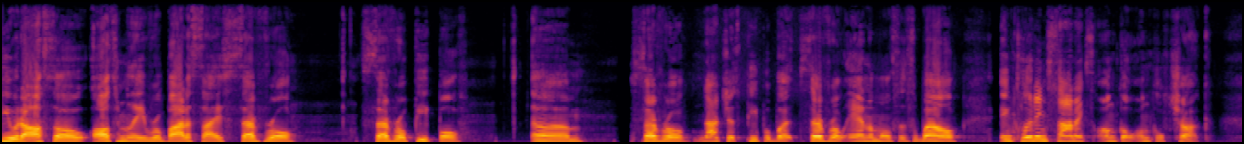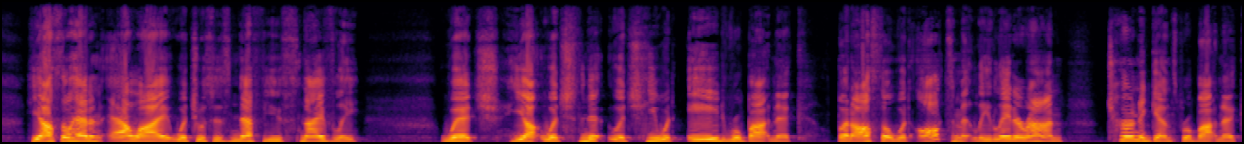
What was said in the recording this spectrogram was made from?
he would also ultimately roboticize several several people, um, several not just people but several animals as well, including Sonic's uncle, Uncle Chuck. He also had an ally, which was his nephew Snively, which he which which he would aid Robotnik, but also would ultimately later on turn against Robotnik.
